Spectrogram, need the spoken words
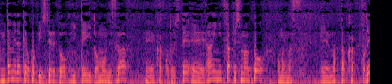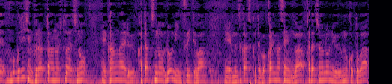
見た目だけをコピーしていると言っていいと思うんですが、えー、かっこ閉じて、え安易に使ってしまうと思います。えーまた括弧で僕自身フラット派の人たちの、えー考える形の論理については、えー難しくて分かりませんが形の論理を読むことが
